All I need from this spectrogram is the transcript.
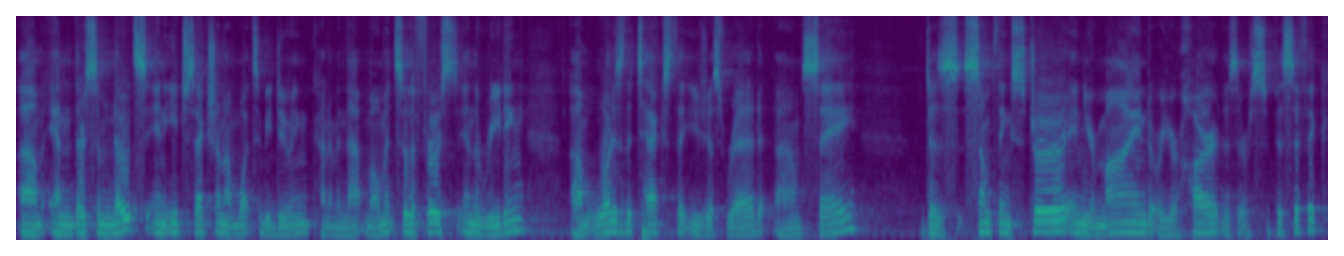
Um, and there's some notes in each section on what to be doing kind of in that moment. So the first in the reading, um, what does the text that you just read um, say? Does something stir in your mind or your heart? Is there a specific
